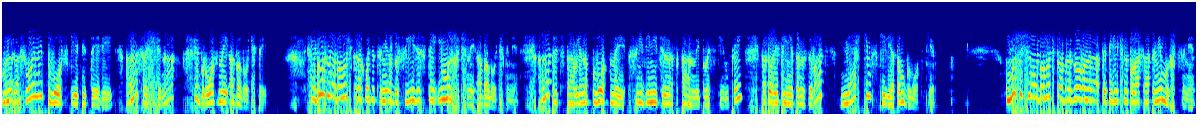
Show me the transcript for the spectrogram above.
многослойный плоский эпителий. Она сращена с фиброзной оболочкой. Фиброзная оболочка находится между слизистой и мышечной оболочками. Она представлена плотной соединительно-тканной пластинкой, которую принято называть мягким скелетом глотки. Мышечная оболочка образована поперечно-полосатыми мышцами.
